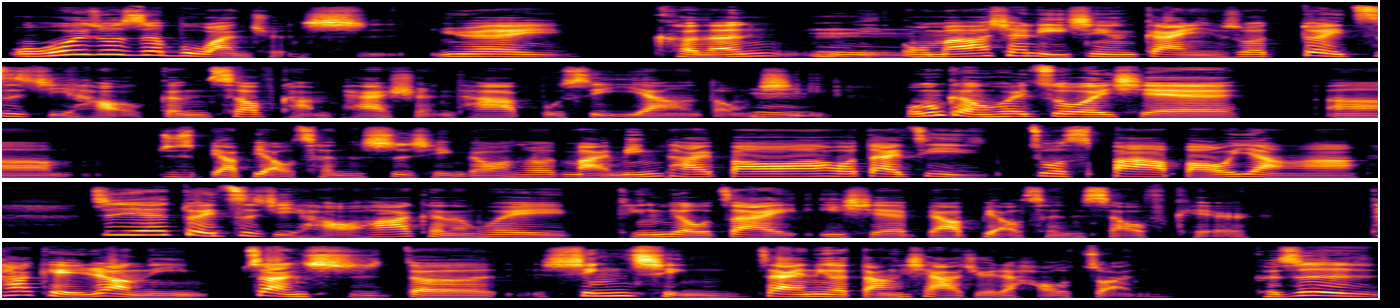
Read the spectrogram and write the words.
我会说这不完全是因为。可能你我们要先理性的概念说，对自己好跟 self compassion 它不是一样的东西。嗯、我们可能会做一些呃，就是比较表层的事情，比方说买名牌包啊，或带自己做 SPA 保养啊，这些对自己好，它可能会停留在一些比较表层 self care，它可以让你暂时的心情在那个当下觉得好转，可是。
